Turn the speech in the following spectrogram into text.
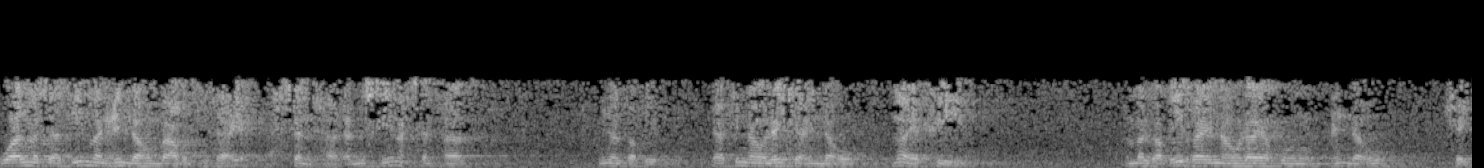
والمساكين من عندهم بعض الكفاية. أحسن حال المسكين أحسن حال. من الفقير لكنه ليس عنده ما يكفيه. أما الفقير فإنه لا يكون عنده شيء.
